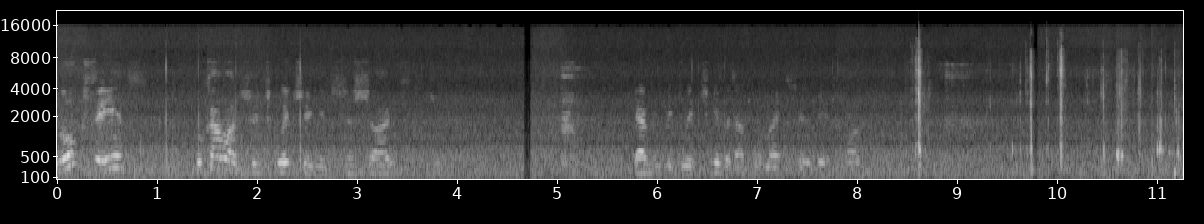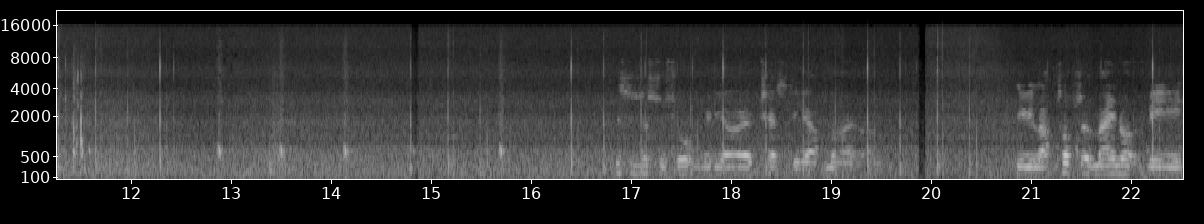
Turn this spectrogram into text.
Look, see, it's look how much it's glitching. It's just showing. Yeah, would be glitchy, but that's what makes it a bit fun. This is just a short video of testing out my um, new laptop, so it may not be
